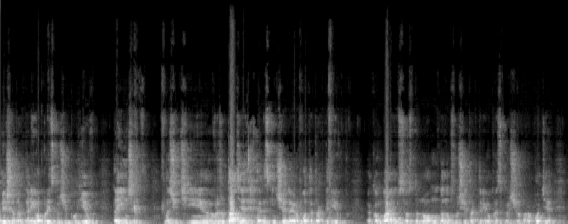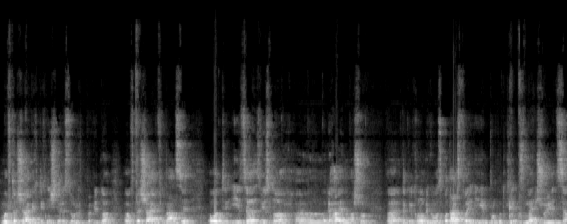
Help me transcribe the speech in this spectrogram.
Більше тракторів, оприскувачів, плугів та інших. Значить, і в результаті нескінченної роботи тракторів, комбайнів, всього остального, ну, в даному випадку тракторів, оприскувачів на роботі, ми втрачаємо їх технічний ресурс, відповідно, е, втрачаємо фінанси. От, і це, звісно, е, лягає на нашу е, економіку господарства і прибутки зменшуються.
